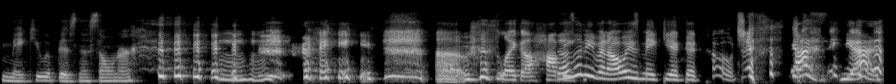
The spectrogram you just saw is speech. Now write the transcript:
make you a business owner. mm-hmm. right? Um, like a hobby. Doesn't even always make you a good coach. yes, yes.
